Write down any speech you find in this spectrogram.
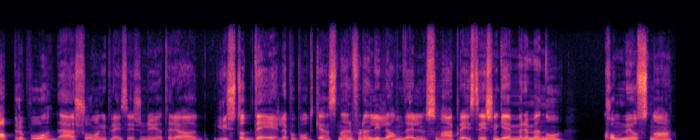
apropos, det er så mange PlayStation-nyheter jeg har lyst til å dele på podcasten her, for den lille andelen som er PlayStation-gamere, men nå kommer jo snart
